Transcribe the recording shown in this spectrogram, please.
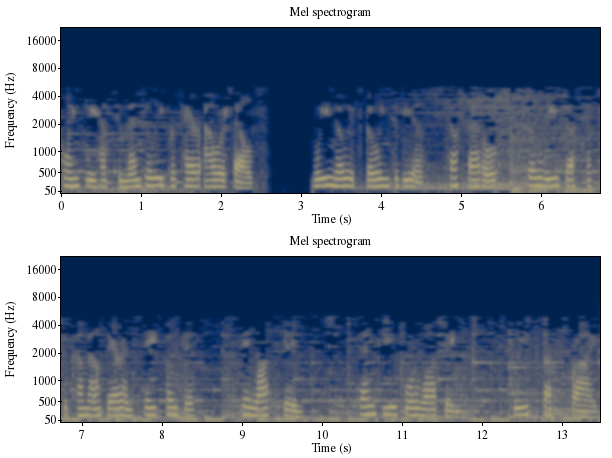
point we have to mentally prepare ourselves. We know it's going to be a tough battle, so we just have to come out there and stay focused, stay locked in. Thank you for watching. Please subscribe.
